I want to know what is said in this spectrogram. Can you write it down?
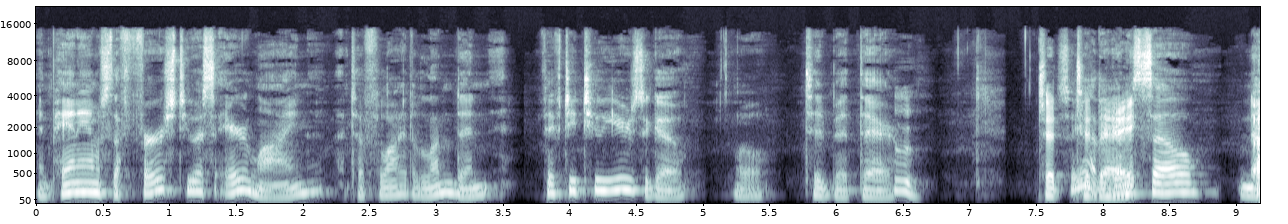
And Pan Am was the first U.S. airline to fly to London 52 years ago. Little tidbit there. Hmm. To, So yeah, today. sell. No,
